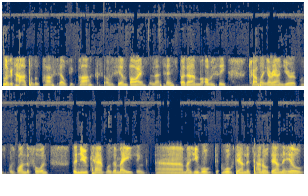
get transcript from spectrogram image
Look, it's hard to look past Celtic Park. Obviously, I'm biased in that sense, but um, obviously, travelling around Europe was, was wonderful, and the Nou Camp was amazing. Um, as you walked walk down the tunnel, down the hill,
